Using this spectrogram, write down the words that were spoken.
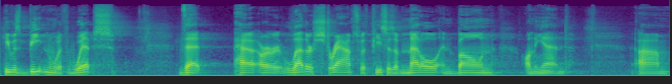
He was beaten with whips that ha- are leather straps with pieces of metal and bone on the end, um,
